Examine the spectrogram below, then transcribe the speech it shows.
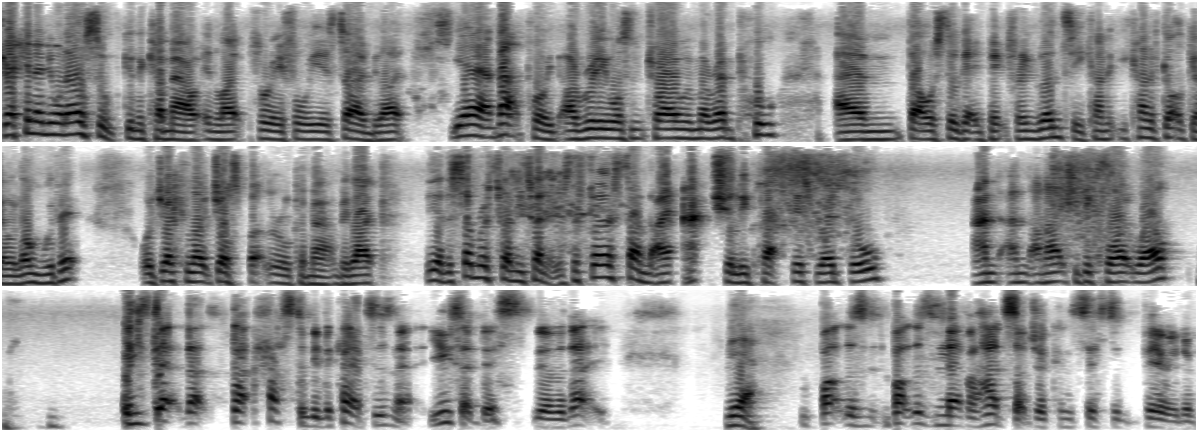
you reckon anyone else is going to come out in like three or four years' time and be like, yeah, at that point I really wasn't trying with my red ball, um, but I was still getting picked for England, so you kind of you kind of got to go along with it. Or do you reckon like Jos Buttler will come out and be like, yeah, the summer of 2020 was the first time that I actually practiced red ball, and and, and I actually did quite well. He's de- that that has to be the case, isn't it? You said this the other day. Yeah, Buttler's Buttler's never had such a consistent period of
